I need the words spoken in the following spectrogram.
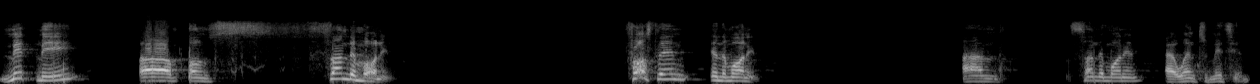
Meet me um, on Sunday morning. First thing in the morning. And Sunday morning, I went to meet him.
